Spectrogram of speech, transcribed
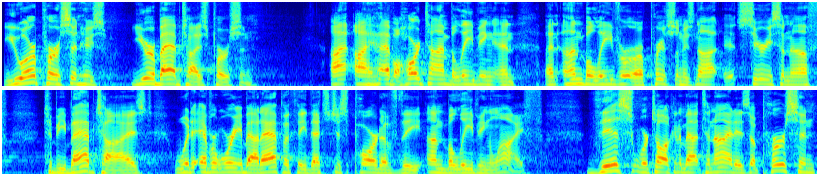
You are a person who's, you're a baptized person. I, I have a hard time believing an, an unbeliever or a person who's not serious enough to be baptized would ever worry about apathy. That's just part of the unbelieving life. This we're talking about tonight is a person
